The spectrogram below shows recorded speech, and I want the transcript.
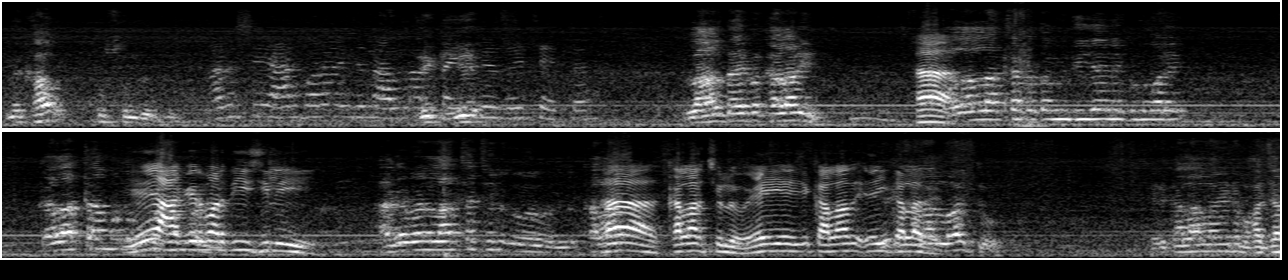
মানে খাও খুব সুন্দর দুধ আর সে আর বড় এই যে লাল লাল। টাইপের লাল কালারিং হ্যাঁ। কালার লাচ্ছাটা তো আমি দিয়ে যাই না কোনোবারে। কালারটা আমার এ আগের বার দিয়েছিলি। আগের বারে লাচ্ছা ছিল হ্যাঁ কালার ছিল। এই এই যে কালার এই কালার লয় তো। এর কালার নয় এটা ভাজা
